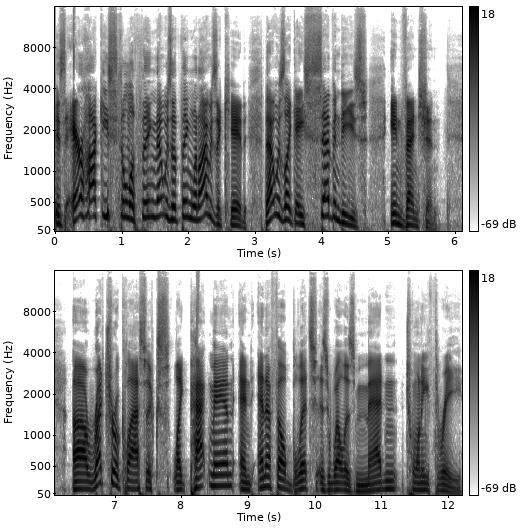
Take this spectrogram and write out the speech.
is air hockey still a thing? That was a thing when I was a kid. That was like a 70s invention. Uh, retro classics like Pac Man and NFL Blitz, as well as Madden 23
